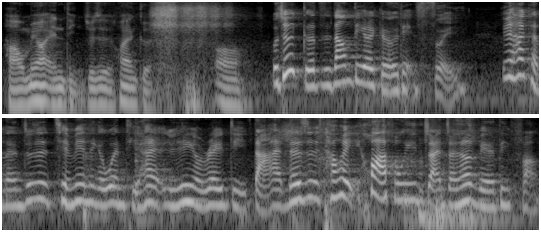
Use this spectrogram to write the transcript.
好，我们要 ending，就是换格。哦，我觉得格子当第二个有点衰，因为他可能就是前面那个问题他已经有 ready 答案，但是他会话锋一转转到别的地方。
